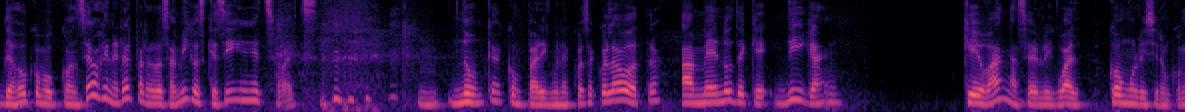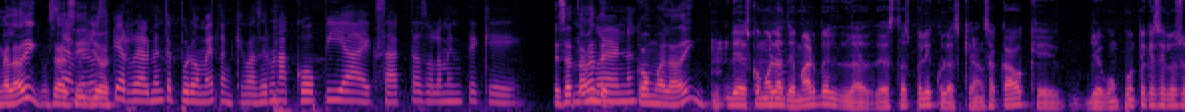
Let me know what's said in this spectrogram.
dejo como consejo general para los amigos que siguen Exabytes. Mm, nunca comparen una cosa con la otra, a menos de que digan que van a hacerlo igual, como lo hicieron con Aladdin. O sea, si menos yo... que realmente prometan que va a ser una copia exacta, solamente que... Exactamente, como Aladdin. Es como las de Marvel, las de estas películas que han sacado, que llegó un punto que se los,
